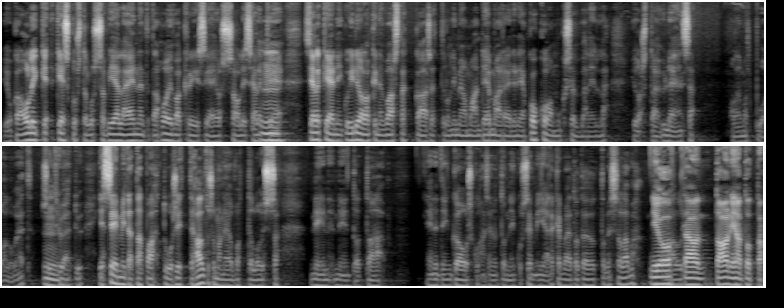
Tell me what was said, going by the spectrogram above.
joka oli ke- keskustelussa vielä ennen tätä hoivakriisiä, jossa oli selkeä, mm. selkeä niin kuin ideologinen vastakkainasettelu nimenomaan demareiden ja kokoomuksen välillä, josta yleensä molemmat puolueet sit mm. hyötyy. Ja se, mitä tapahtuu sitten hallitusohjelmaneuvotteluissa, niin, niin tota, anything goes, kunhan se nyt on niin semi-järkevää toteutettavissa oleva Joo, tämä on, tää on ihan totta.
